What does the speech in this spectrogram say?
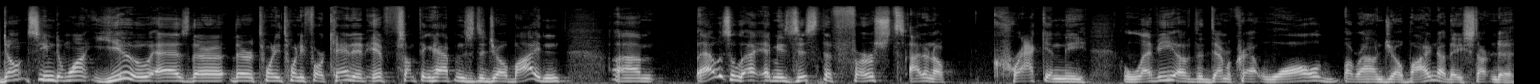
don't seem to want you as their, their 2024 candidate if something happens to Joe Biden. Um, that was, I mean, is this the first, I don't know, crack in the levee of the Democrat wall around Joe Biden? Are they starting to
